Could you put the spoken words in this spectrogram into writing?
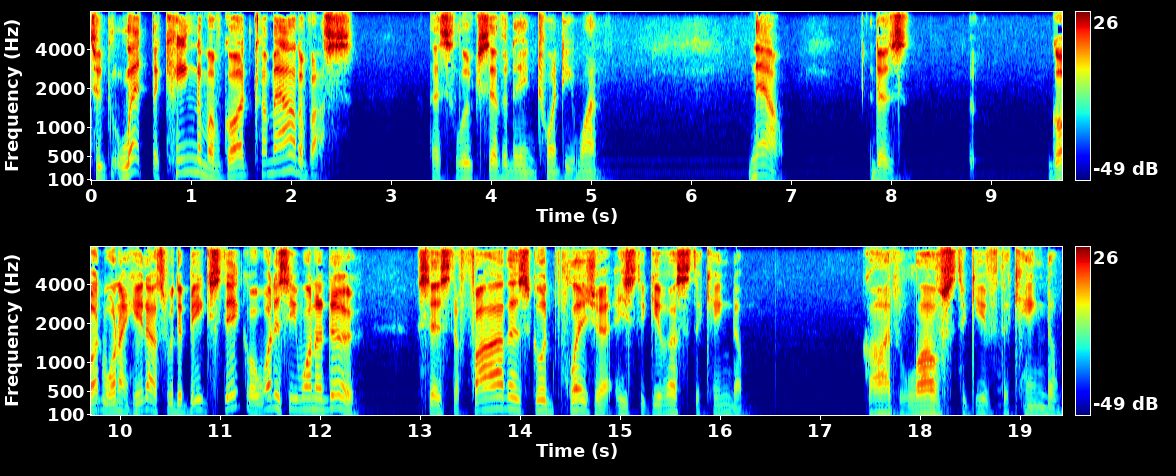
to let the kingdom of God come out of us. That's Luke 17 21. Now, does God want to hit us with a big stick, or what does He want to do? says the Father's good pleasure is to give us the kingdom. God loves to give the kingdom.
